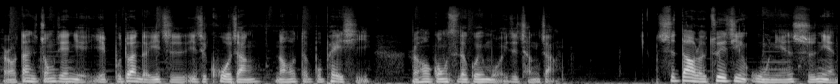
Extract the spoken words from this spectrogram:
然后但是中间也也不断的一直一直扩张，然后的不配息，然后公司的规模一直成长，是到了最近五年十年，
